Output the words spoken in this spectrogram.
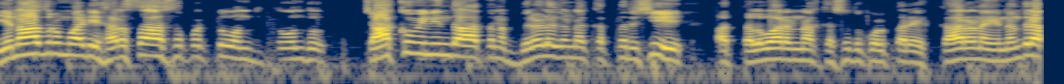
ಏನಾದರೂ ಮಾಡಿ ಹರಸಾಹಸ ಪಟ್ಟು ಒಂದು ಒಂದು ಚಾಕುವಿನಿಂದ ಆತನ ಬೆರಳುಗಳನ್ನು ಕತ್ತರಿಸಿ ಆ ತಲವಾರನ್ನ ಕಸಿದುಕೊಳ್ತಾರೆ. ಕಾರಣ ಏನಂದ್ರೆ,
